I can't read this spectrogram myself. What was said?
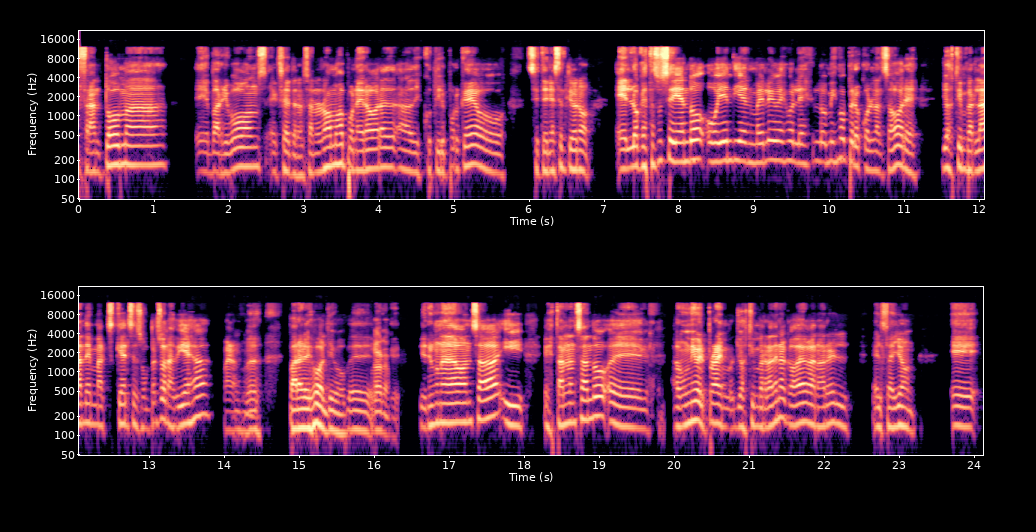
Fran Thomas, Barry Bonds, etcétera. O sea, no nos vamos a poner ahora a discutir por qué o si tenía sentido o no. Lo que está sucediendo hoy en día en Major Baseball es lo mismo, pero con lanzadores. Justin Verlander, Max Scherzer, son personas viejas, bueno, Ujú. eh, para el béisbol, digo, Claro. Tienen una edad avanzada y están lanzando eh, a un nivel prime. Justin Verlander acaba de ganar el, el Sayón. Eh,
